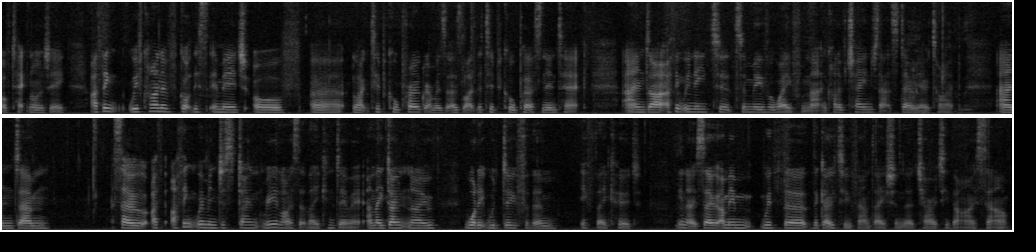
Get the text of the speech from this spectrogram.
of technology. I think we've kind of got this image of uh, like typical programmers as like the typical person in tech. And uh, I think we need to, to move away from that and kind of change that stereotype. And um, so I, th- I think women just don't realise that they can do it and they don't know what it would do for them if they could. You know, so I mean, with the, the Go To Foundation, the charity that I set up,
